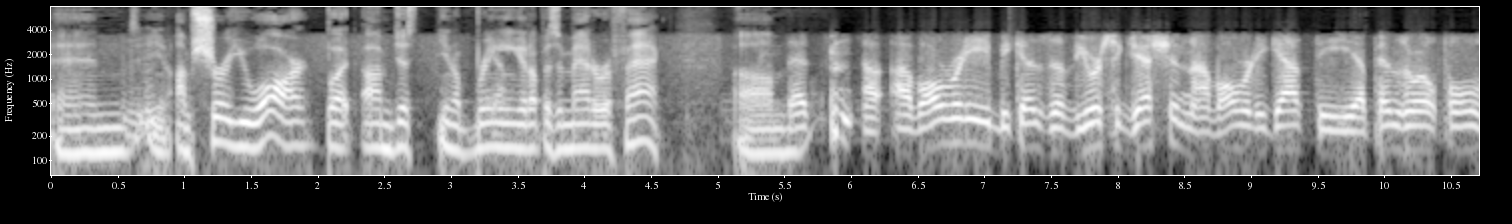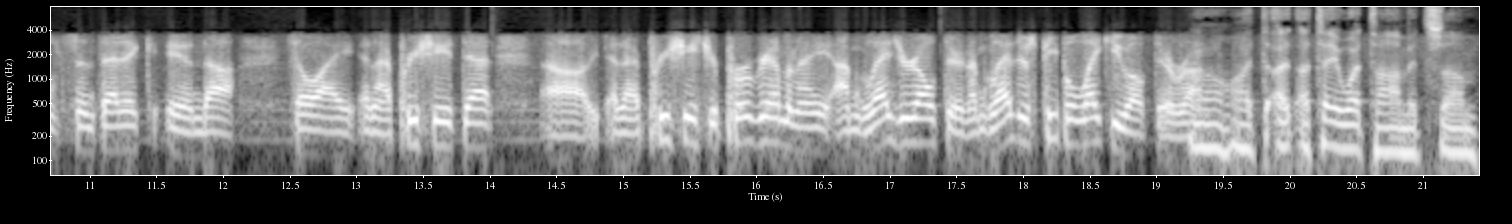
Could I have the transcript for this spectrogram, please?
And you know, I'm sure you are, but I'm just you know bringing it up as a matter of fact. Um, that uh, I've already, because of your suggestion, I've already got the uh, Pennzoil full synthetic, and uh, so I and I appreciate that, uh, and I appreciate your program, and I I'm glad you're out there, and I'm glad there's people like you out there, Ron. Well, I, I, I'll tell you what, Tom. It's um,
